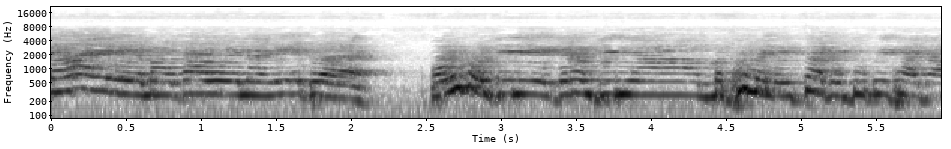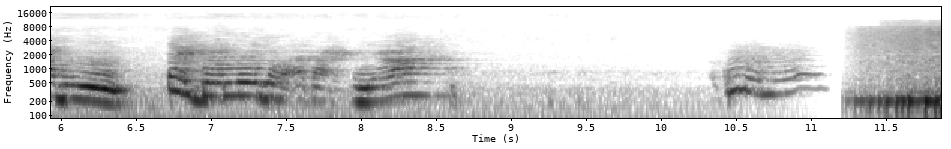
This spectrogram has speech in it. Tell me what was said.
ကားရဲ့မှာကာဝယ်နိုင်တဲ့အတွက်ဘုန်းတော်ကြီးနဲ့ကြောက်ကြီးများမဖြစ်မနေစတင်တူပေးထားကြဖို့တိုက်တွန်းလို့တော့အပ်ပါခင်ဗျာအခုလိုမျိုးတော်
